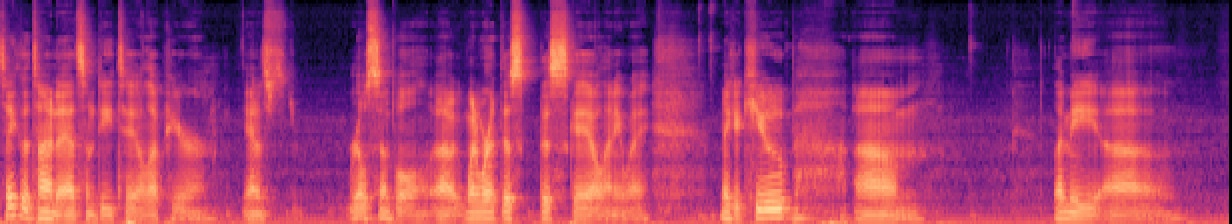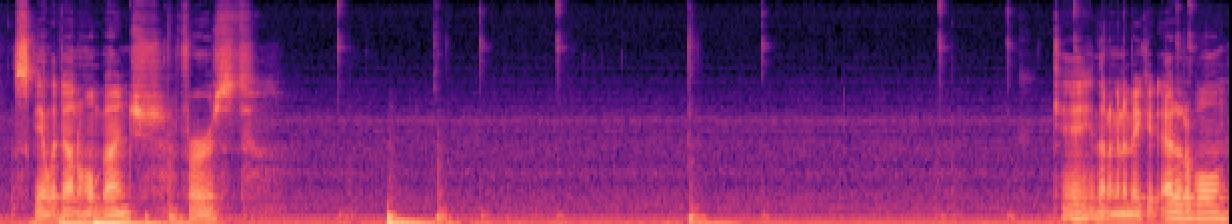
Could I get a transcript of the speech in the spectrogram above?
take the time to add some detail up here. And it's real simple uh, when we're at this, this scale anyway. Make a cube. Um, let me uh, scale it down a whole bunch first. Okay, and then I'm going to make it editable.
